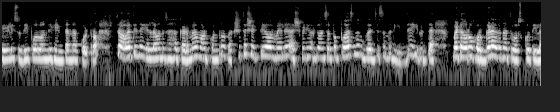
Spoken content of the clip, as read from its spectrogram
ಹೇಳಿ ಸುದೀಪ್ ಅವರು ಒಂದು ಹಿಂಟನ್ನು ಕೊಟ್ಟರು ಸೊ ಅವತ್ತಿಂದ ಎಲ್ಲವನ್ನು ಸಹ ಕಡಿಮೆ ಮಾಡಿಕೊಂಡ್ರು ರಕ್ಷಿತಾ ಶೆಟ್ಟಿ ಅವ್ರ ಮೇಲೆ ಅಶ್ವಿನಿ ಅವ್ರಿಗೆ ಒಂದು ಸ್ವಲ್ಪ ಪರ್ಸ್ನಲ್ ಗ್ರಜ್ಜಸ್ ಅನ್ನೋದು ಇದ್ದೇ ಇರುತ್ತೆ. ಬಟ್ ಅವರು ಹೊರಗಡೆ ಅದನ್ನು ತೋರಿಸ್ಕೋತಿಲ್ಲ.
